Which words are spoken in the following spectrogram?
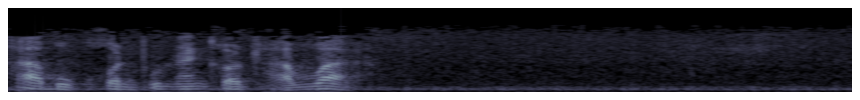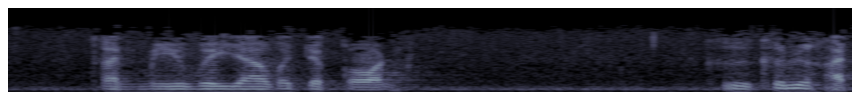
ถ้าบุคคลผู้นั้นเขาถามว่า ท่านมีเวยาวัจกร คือเครือหัด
